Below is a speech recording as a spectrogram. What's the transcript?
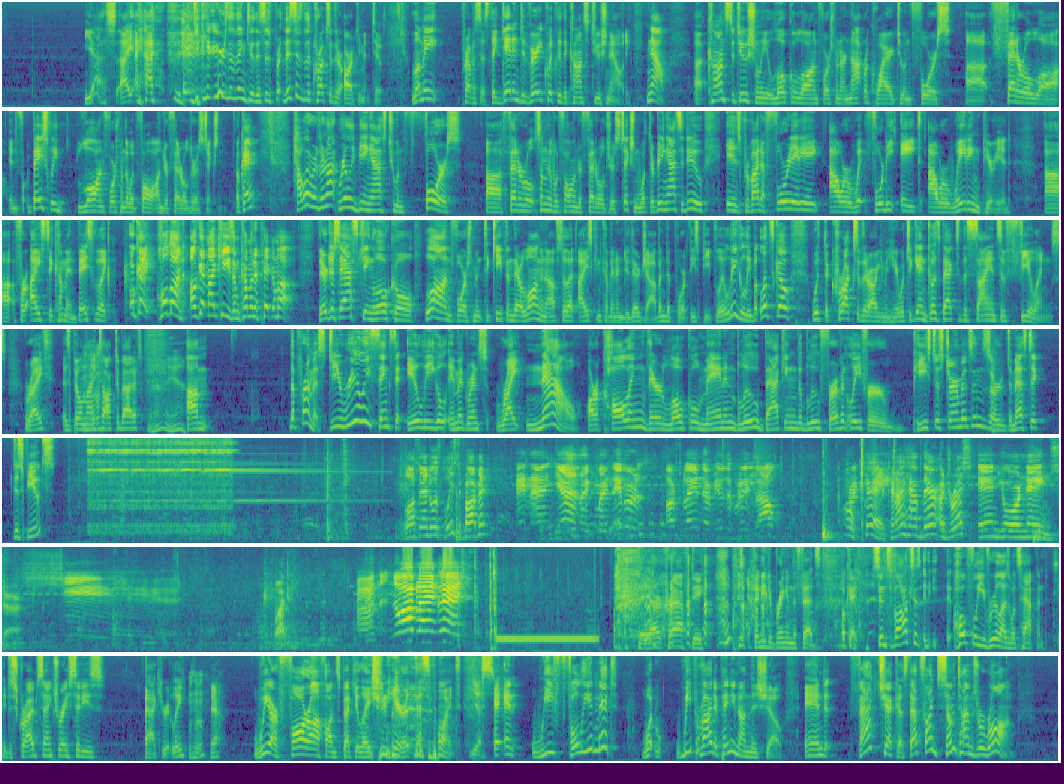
Yes, I, I, here's the thing too. This is this is the crux of their argument too. Let me preface this. They get into very quickly the constitutionality. Now, uh, constitutionally, local law enforcement are not required to enforce uh, federal law, basically law enforcement that would fall under federal jurisdiction. Okay. However, they're not really being asked to enforce uh, federal something that would fall under federal jurisdiction. What they're being asked to do is provide a 48 hour 48 hour waiting period uh, for ICE to come in. Basically, like, okay, hold on, I'll get my keys. I'm coming to pick them up. They're just asking local law enforcement to keep them there long enough so that ICE can come in and do their job and deport these people illegally. But let's go with the crux of their argument here, which again goes back to the science of feelings, right? As Bill Nye talked about it. Yeah, yeah. Um, the premise Do you really think that illegal immigrants right now are calling their local man in blue, backing the blue fervently for peace disturbances or domestic disputes? Los Angeles Police Department. Hey man, yeah, like my neighbors are playing their music really loud. Okay, can I have their address and your name, sir? Shit. What? Uh, no habla English. They are crafty. They need to bring in the feds. Okay, since Vox is, hopefully you've realized what's happened. They described sanctuary cities accurately. yeah. We are far off on speculation here at this point. Yes. And we fully admit what we provide opinion on this show. And fact check us. That's fine. Sometimes we're wrong.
